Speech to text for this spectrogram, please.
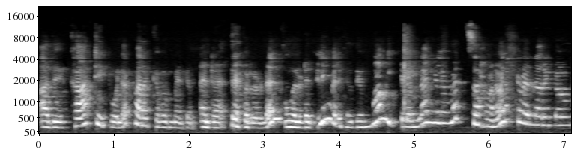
அது காற்றை போல பறக்கவும் வேண்டும் என்ற திருக்குறளுடன் உங்களுடன் இணைவருகிறது மாமிக்களும் நாங்களும் உற்சாகமான வணக்கம் எல்லாருக்கும்.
